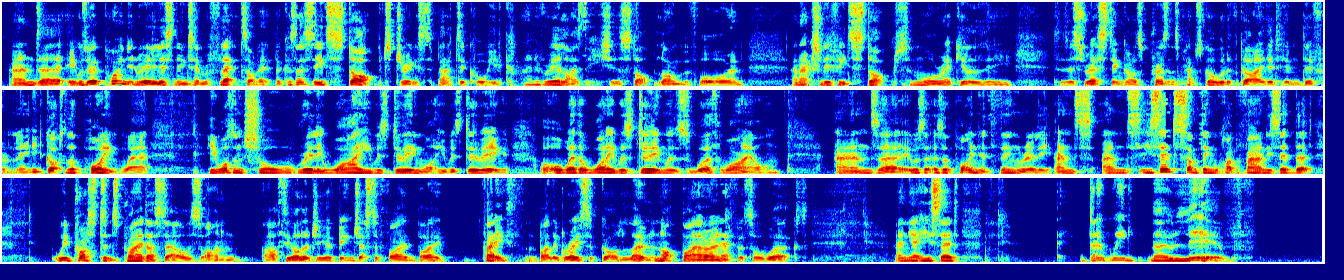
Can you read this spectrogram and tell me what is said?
and uh, it was a bit poignant, really, listening to him reflect on it because as he'd stopped during his sabbatical, he'd kind of realised that he should have stopped long before. And, and actually, if he'd stopped more regularly to just rest in God's presence, perhaps God would have guided him differently. And he'd got to the point where he wasn't sure really why he was doing what he was doing or, or whether what he was doing was worthwhile. And uh, it, was, it was a poignant thing, really. And, and he said something quite profound. He said that we Protestants pride ourselves on our theology of being justified by faith and by the grace of God alone, and not by our own efforts or works. And yet he said, Don't we though live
